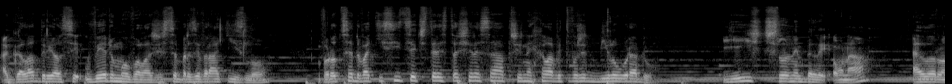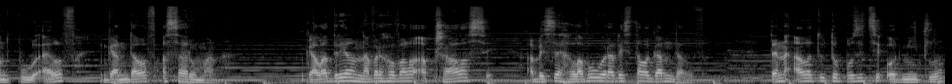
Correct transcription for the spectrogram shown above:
a Galadriel si uvědomovala, že se brzy vrátí zlo, v roce 2463 nechala vytvořit Bílou radu. Jejíž členy byly ona, Elrond Půlelf, Gandalf a Saruman. Galadriel navrhovala a přála si, aby se hlavou rady stal Gandalf. Ten ale tuto pozici odmítl,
